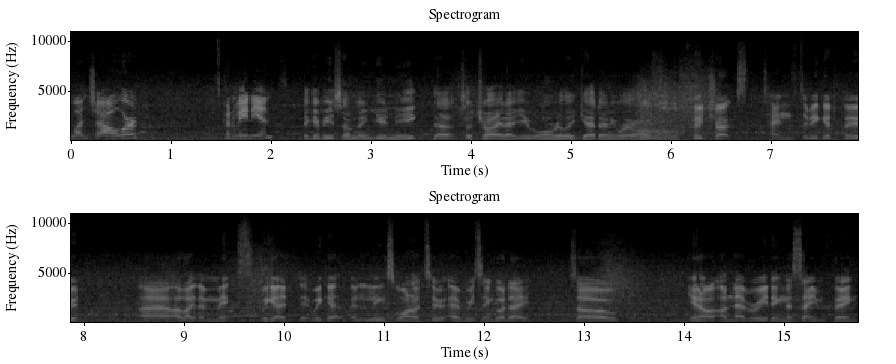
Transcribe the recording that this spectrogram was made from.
lunch hour it's convenient. They give you something unique that, to try that you won't really get anywhere else. Food trucks tends to be good food. Uh, I like the mix. We get we get at least one or two every single day. So, you know, I'm never eating the same thing.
